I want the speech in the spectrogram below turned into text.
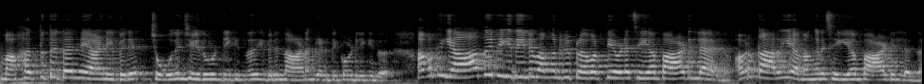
മഹത്വത്തെ തന്നെയാണ് ഇവർ ചോദ്യം ചെയ്തുകൊണ്ടിരിക്കുന്നത് ഇവർ നാണം കെടുത്തിക്കൊണ്ടിരിക്കുന്നത്. അവർക്ക് യാതൊരു രീതിയിലും അങ്ങനെ ഒരു പ്രവൃത്തി അവിടെ ചെയ്യാൻ പാടില്ലായിരുന്നു. അവർക്കറിയാം അങ്ങനെ ചെയ്യാൻ പാടില്ലെന്ന്.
